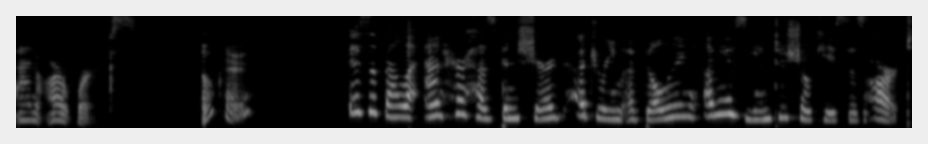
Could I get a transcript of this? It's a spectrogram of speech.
and artworks. Okay. Isabella and her husband shared a dream of building a museum to showcase this art.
